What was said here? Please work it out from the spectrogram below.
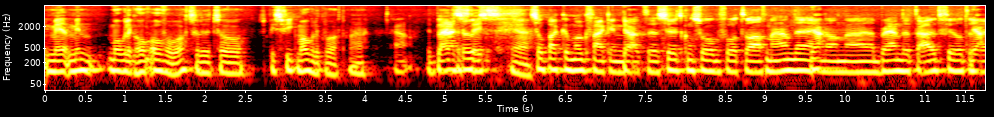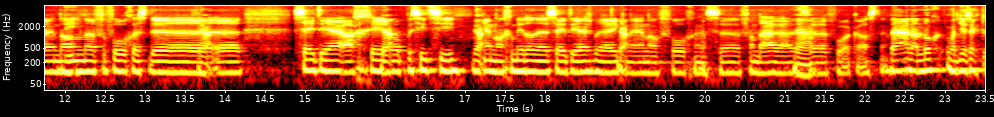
meer, min mogelijk hoog over wordt, zodat het zo specifiek mogelijk wordt. Maar ja. het blijft ja, zo, steeds. Ja. Zo pak ik hem ook vaak in ja. dat uh, Search Console bijvoorbeeld 12 maanden. En dan uh, branded te uitfilteren. en dan uh, vervolgens de CTR aggregeren op positie. En dan gemiddelde CTR's berekenen. En dan vervolgens van daaruit ja. forecasten. Nou ja, en dan nog, want je zegt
